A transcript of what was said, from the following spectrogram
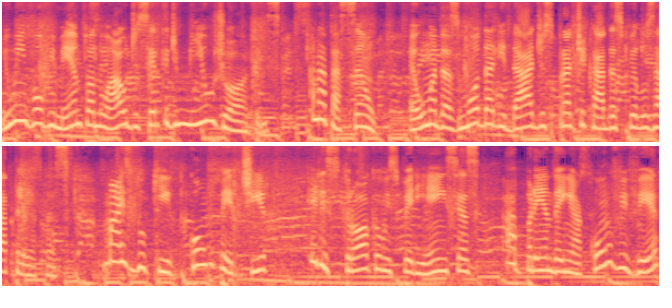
e um envolvimento anual de cerca de mil jovens. A natação é uma das modalidades praticadas pelos atletas. Mais do que competir, eles trocam experiências, aprendem a conviver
